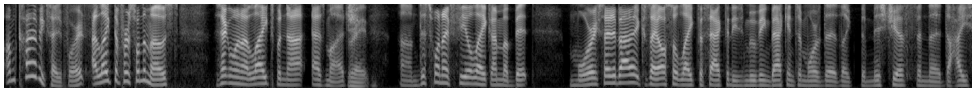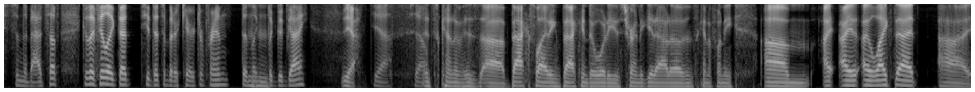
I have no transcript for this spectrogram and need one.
I'm kind of excited for it. I like the first one the most. The second one I liked, but not as much. right. Um, this one I feel like I'm a bit more excited about it because I also like the fact that he's moving back into more of the like the mischief and the the heists and the bad stuff because I feel like that that's a better character for him than like Mhm. the good guy. Yeah, Yeah. So it's kind of his uh, backsliding back into what he was trying to get out of. And It's kind of funny. Um, I, I, I like that uh,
